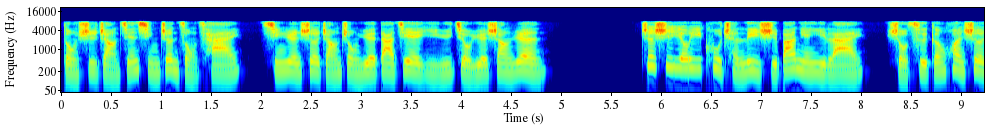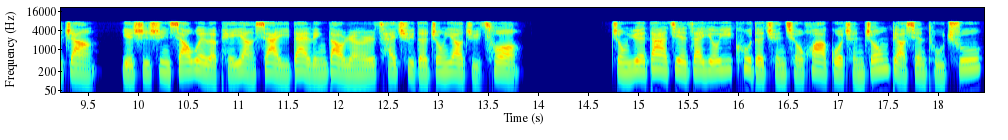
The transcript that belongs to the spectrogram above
董事长兼行政总裁，新任社长种越大介已于九月上任。这是优衣库成立十八年以来首次更换社长，也是迅销为了培养下一代领导人而采取的重要举措。种越大介在优衣库的全球化过程中表现突出，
